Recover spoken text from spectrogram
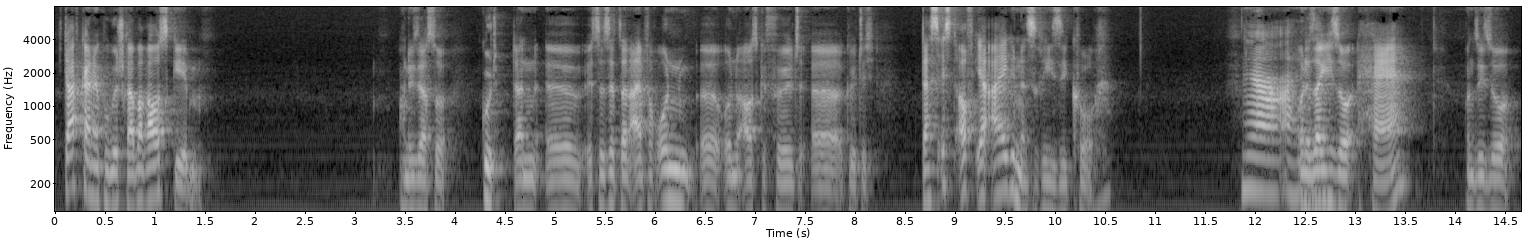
ich darf keine Kugelschreiber rausgeben. Und ich sag so, gut, dann äh, ist es jetzt dann einfach un, äh, unausgefüllt äh, gültig. Das ist auf ihr eigenes Risiko. Ja, also. Und dann sage ich so, hä? Und sie so,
